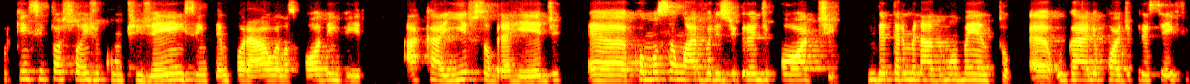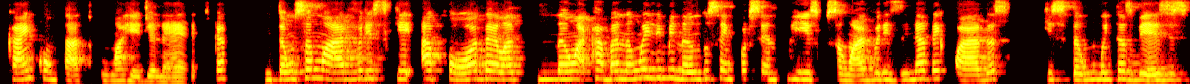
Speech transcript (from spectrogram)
porque em situações de contingência, em temporal, elas podem vir a cair sobre a rede, é, como são árvores de grande porte, em determinado momento, é, o galho pode crescer e ficar em contato com a rede elétrica, então, são árvores que a poda, ela não acaba não eliminando 100% o risco, são árvores inadequadas que estão, muitas vezes,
